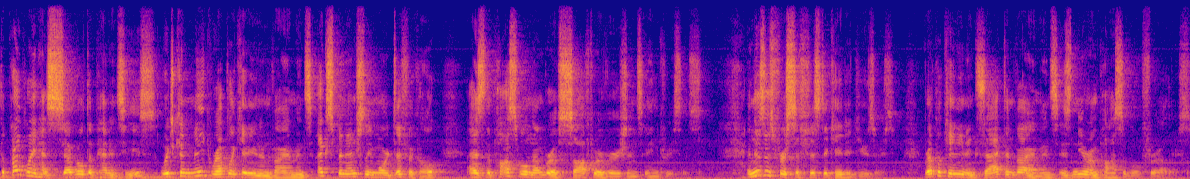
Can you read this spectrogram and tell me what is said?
The pipeline has several dependencies, which can make replicating environments exponentially more difficult as the possible number of software versions increases. And this is for sophisticated users. Replicating exact environments is near impossible for others.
